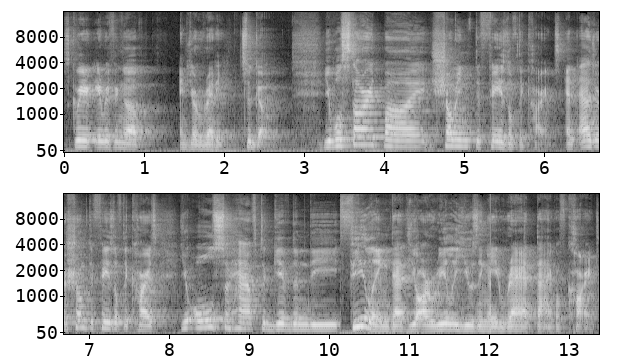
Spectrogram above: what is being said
square everything up, and you're ready to go. You will start by showing the face of the cards. And as you're showing the face of the cards, you also have to give them the feeling that you are really using a red deck of cards.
